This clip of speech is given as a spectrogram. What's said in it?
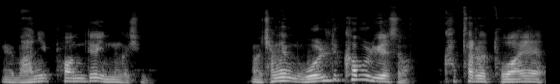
많이 포함되어 있는 것입니다. 어, 작년 월드컵을 위해서 카타르 도하에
